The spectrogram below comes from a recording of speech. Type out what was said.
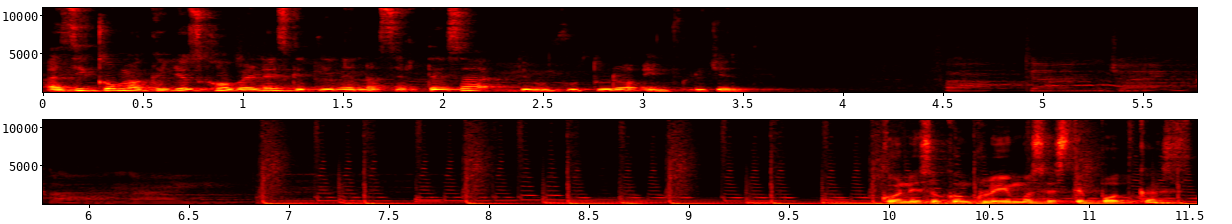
así como aquellos jóvenes que tienen la certeza de un futuro influyente. Con eso concluimos este podcast.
